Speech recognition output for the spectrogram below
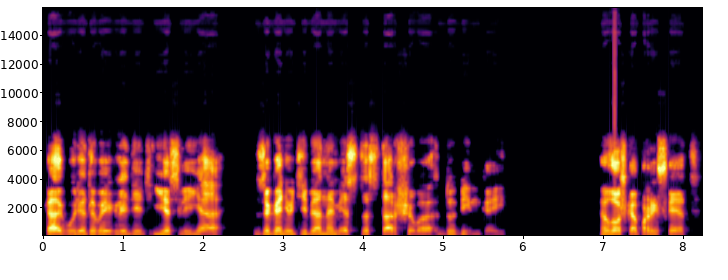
как будет выглядеть, если я загоню тебя на место старшего дубинкой. Ложка прыскает,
